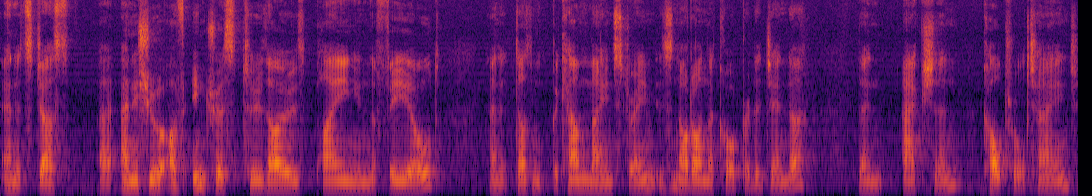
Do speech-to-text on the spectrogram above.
and it's just a, an issue of interest to those playing in the field and it doesn't become mainstream, is not on the corporate agenda, then action, cultural change,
